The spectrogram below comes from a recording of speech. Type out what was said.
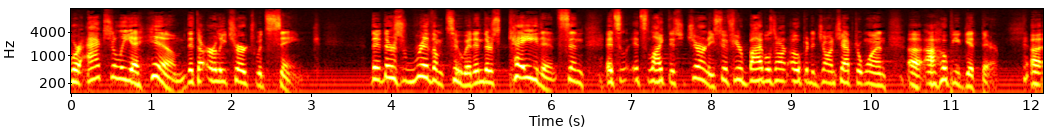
were actually a hymn that the early church would sing. There's rhythm to it and there's cadence, and it's, it's like this journey. So if your Bibles aren't open to John chapter 1, uh, I hope you get there. Uh,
